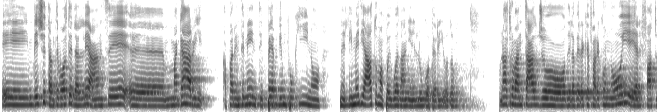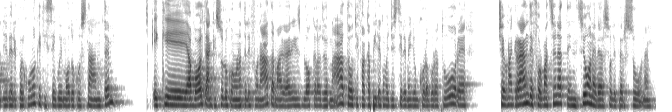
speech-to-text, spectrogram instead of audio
E invece tante volte le alleanze eh, magari apparentemente perdi un pochino nell'immediato ma poi guadagni nel lungo periodo. Un altro vantaggio dell'avere a che fare con noi è il fatto di avere qualcuno che ti segue in modo costante e che a volte anche solo con una telefonata magari sblocca la giornata o ti fa capire come gestire meglio un collaboratore. C'è una grande formazione e attenzione verso le persone,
